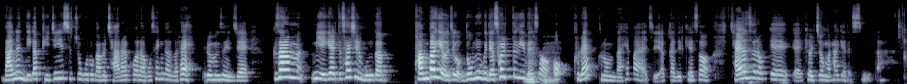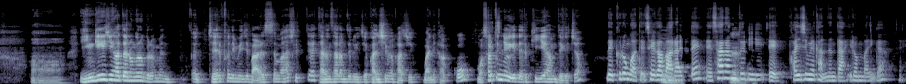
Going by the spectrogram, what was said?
나는 네가 비즈니스 쪽으로 가면 잘할 거라고 생각을 해 이러면서 이제 그 사람이 얘기할 때 사실은 뭔가 반박의 여지가 없- 너무 그냥 설득이 음, 돼서 음. 어 그래? 그럼 나 해봐야지 약간 이렇게 해서 자연스럽게 예, 결정을 하게 됐습니다. 어, engaging 하다는 거는 그러면 어, 제니퍼님이 이제 말씀을 하실 때 다른 사람들이 이제 관심을 가지 많이 갖고 뭐 설득력이 있다 이렇게 이해하면 되겠죠? 네, 그런 것 같아요. 제가 음. 말할 때 예, 네, 사람들이 예, 관심을 갖는다 이런 말인가요? 네.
